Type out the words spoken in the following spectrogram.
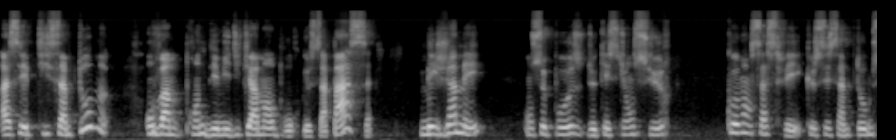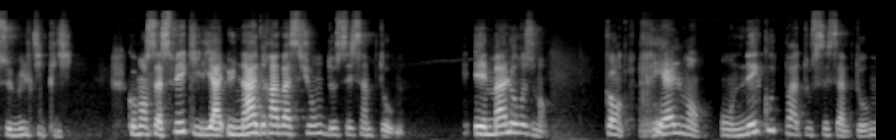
à ces petits symptômes. On va prendre des médicaments pour que ça passe, mais jamais on se pose de questions sur comment ça se fait que ces symptômes se multiplient Comment ça se fait qu'il y a une aggravation de ces symptômes Et malheureusement, quand réellement on n'écoute pas tous ces symptômes,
